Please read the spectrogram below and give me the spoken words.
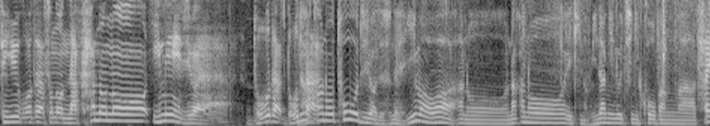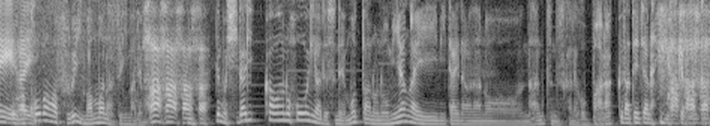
ていうことはその中野のイメージはどうだどんな？中野当時はですね今はあの中野駅の南口に交番があって、はいはい。まあ交番は古いまんまなんですよ今でも。はあはあは。でも左側の方にはですねもっとあの飲み屋街みたいなあのなんつうんですかねこうバラック建てじゃないですけどなんか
